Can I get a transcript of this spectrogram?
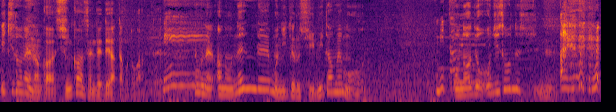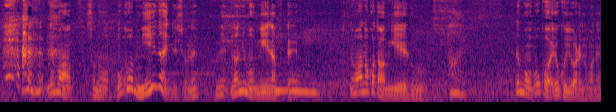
一度ねなんか新幹線で出会ったことがあって、でもねあの年齢も似てるし見た目も同じおじさんですしね。でまあその僕は見えないんですよね。何も見えなくて、でもあの方は見える、はい、でも僕はよく言われるのがね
